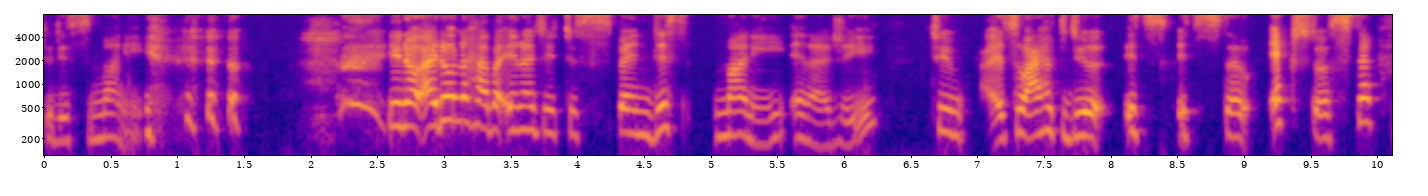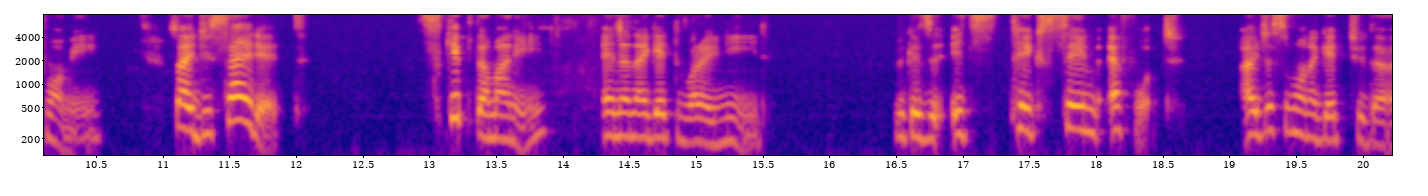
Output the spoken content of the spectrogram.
to this money. you know, I don't have energy to spend this money energy to. So I have to do it. It's it's the extra step for me. So I decided skip the money, and then I get what I need because it takes same effort. I just want to get to the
